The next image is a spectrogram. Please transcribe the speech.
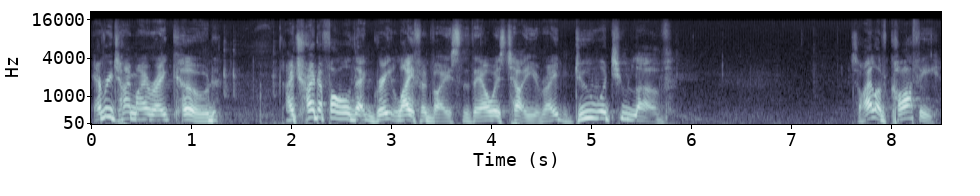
every time I write code, I try to follow that great life advice that they always tell you, right? Do what you love. So I love coffee.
